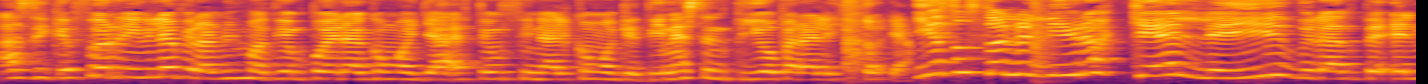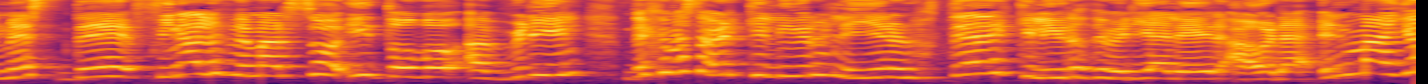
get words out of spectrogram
así que fue horrible, pero al mismo tiempo era como ya, este es un final como que tiene sentido para la historia. Y esos son los libros que leí durante el mes de finales de marzo y todo abril. Déjenme saber qué libros leyeron ustedes, qué libros debería leer ahora en mayo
